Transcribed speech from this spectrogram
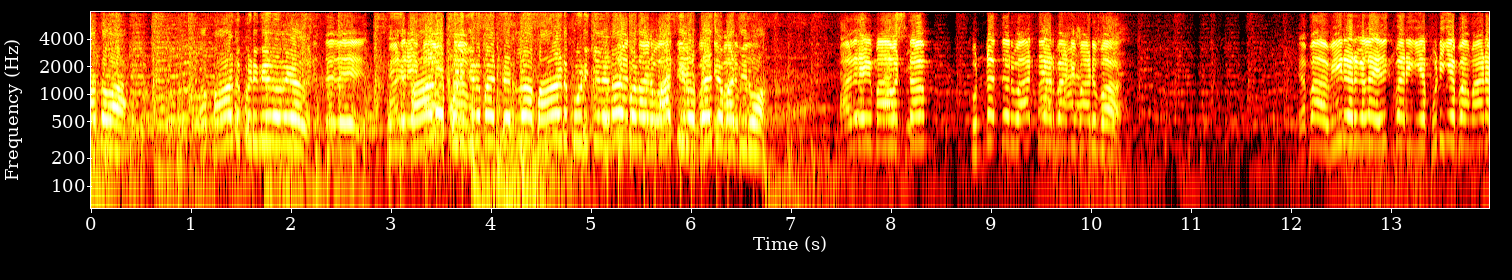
மாத்தவா மாடு பிடி வீரர்கள் நீங்க மாடை பிடிக்கிற மாதிரி தெரியல. மாடு பிடிக்கலன்னா இப்ப நாங்க மாத்திடுவோம் பேச்ச மாத்திடுவோம். மதுரை மாவட்டம் குன்னத்தூர் வாத்தியார் பாண்டி மாடுப்பா. ஏப்பா வீரர்களா எதுக்கு பாருங்க பிடிங்கப்பா மாட.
